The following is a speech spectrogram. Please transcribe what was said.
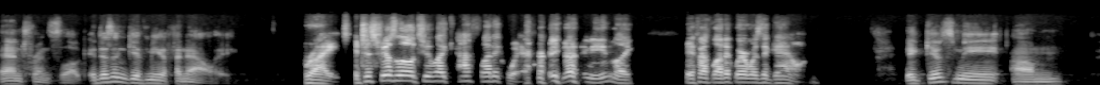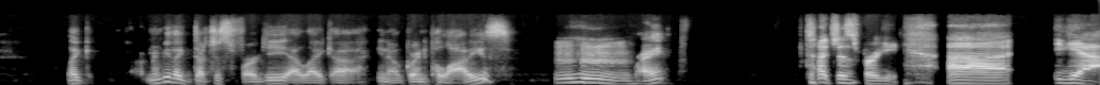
entrance look. It doesn't give me a finale. Right. It just feels a little too like athletic wear. you know what I mean? Like if athletic wear was a gown. It gives me um like maybe like Duchess Fergie at like uh, you know, going to Pilates, Mm-hmm. right? Duchess Fergie. Uh yeah.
